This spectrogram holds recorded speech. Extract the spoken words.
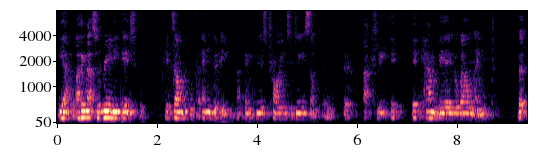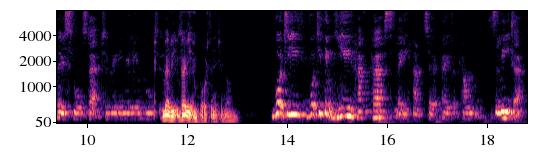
Yeah, I think that's a really good example for anybody, I think, who is trying to do something that actually it, it can be overwhelming, but those small steps are really, really important. Very, very important, you know. What do you What do you think you have personally had to overcome as a leader?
